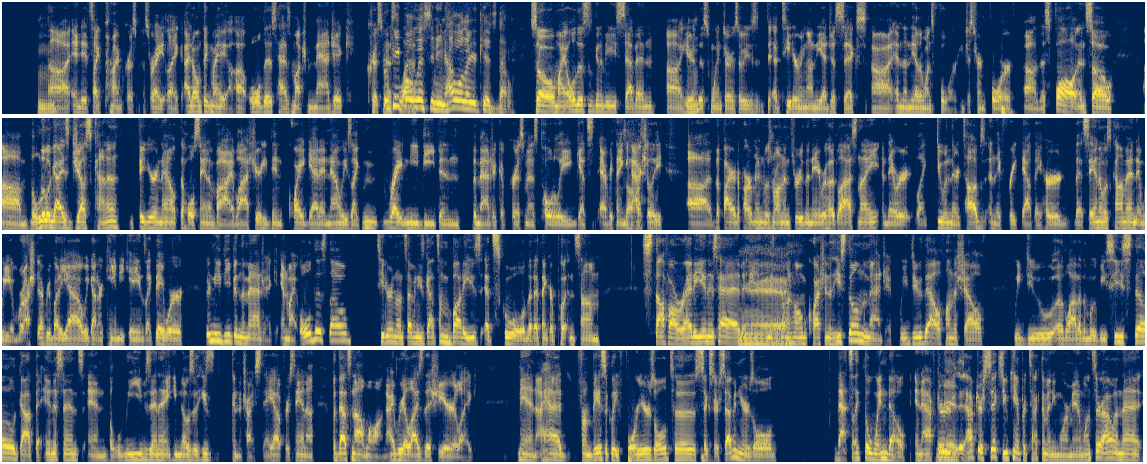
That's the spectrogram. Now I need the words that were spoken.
Mhm. uh, and it's like prime Christmas, right? Like I don't think my uh, oldest has much magic Christmas. For people left. listening, how old are your kids though? So my oldest is going to be seven uh, here Mhm. this winter, so he's uh, teetering on the edge of six, uh, and then the other one's four. He just turned four uh, this fall, and so um, the little guy's just kind of figuring out the whole Santa vibe. Last year he didn't quite get it. Now he's like right knee deep in the magic of Christmas. Totally gets everything. Awesome. Actually, uh, the fire department was running through the neighborhood last night, and they were like doing their tubs, and they freaked out. They heard that Santa was coming, and we rushed everybody out. We got our candy canes. Like they were they're knee deep in the magic. And my oldest, though, teetering on seven, he's got some buddies at school that I think are putting some stuff already in his head. And he's coming home questions. He's still in the magic. We do the elf on the shelf. We do a lot of the movies. He's still got the innocence and believes in it. He knows that he's going to try to stay up for Santa, but that's not long. I realized this year, like, man, I had from basically four years old to six or seven years old. That's like the window, and after after six, you can't protect them anymore, man. Once they're out in that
